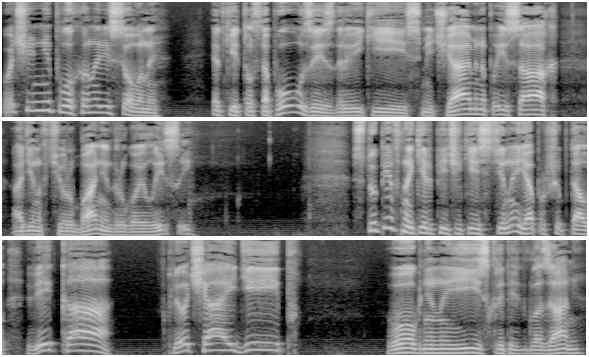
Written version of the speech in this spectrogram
Очень неплохо нарисованы. Эдакие толстопузые здоровяки с мечами на поясах, один в тюрбане, другой лысый. Ступив на кирпичики стены, я прошептал «Века! Включай дип!» Огненные искры перед глазами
